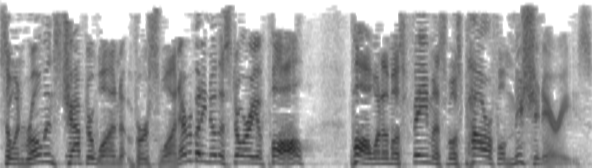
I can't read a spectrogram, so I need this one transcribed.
So in Romans chapter 1 verse 1, everybody know the story of Paul? Paul, one of the most famous, most powerful missionaries,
